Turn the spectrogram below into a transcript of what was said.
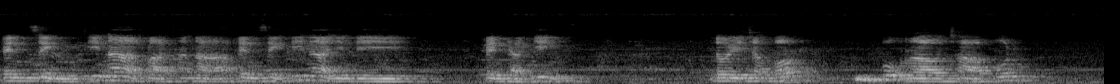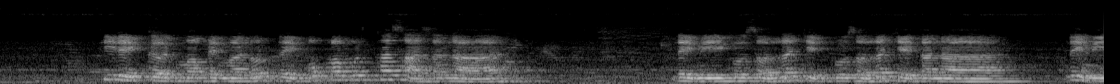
เป็นสิ่งที่น่าปรารถนาเป็นสิ่งที่น่ายินดี เป็นอย่างยิ่ง โดยเฉพาะพวกเราชาวพุทธที่ได้เกิดมาเป็นมนุษย์ได้พบพระพุทธศาสนา ได้มีกุศลและจิตกุศลและเจตนา ได้มี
